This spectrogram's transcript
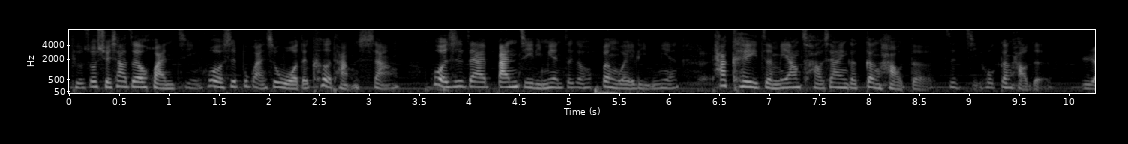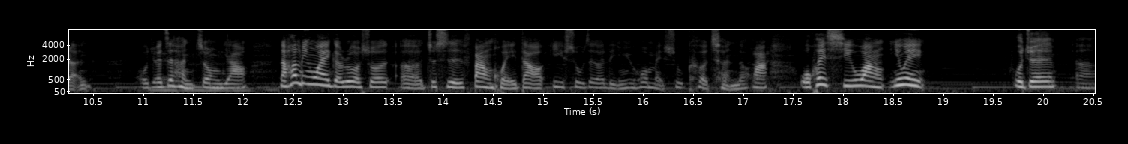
比如说学校这个环境，或者是不管是我的课堂上，或者是在班级里面这个氛围里面，他可以怎么样朝向一个更好的自己或更好的人。我觉得这很重要。然后另外一个，如果说呃，就是放回到艺术这个领域或美术课程的话，我会希望，因为我觉得呃，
